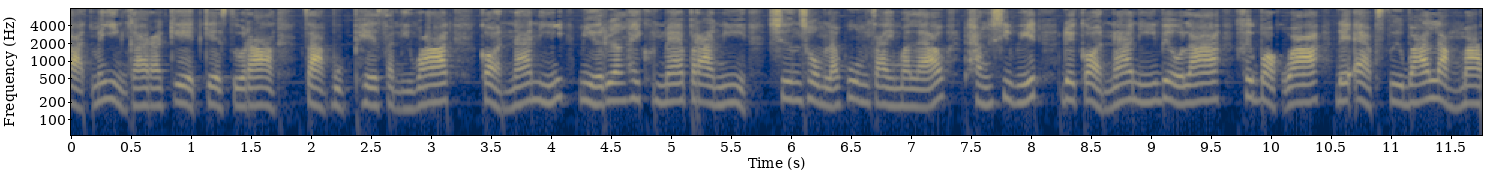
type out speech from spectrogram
บาทแม่หญิงการะเกดเกศสุราง จากบุพเพสันนิวาสก่อนหน้านี้มีเรื่องให้คุณแม่ปราณี ชื่นชมและภูมิใจมาแล้ว ทั้งชีวิต โดยก่อนหน้านี้เบลล่าเคยบอกว่าได้แอบซื้อบ้านหลังใหม่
